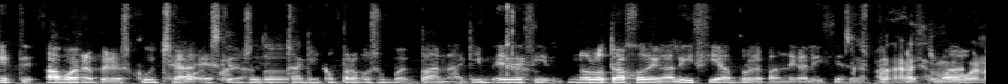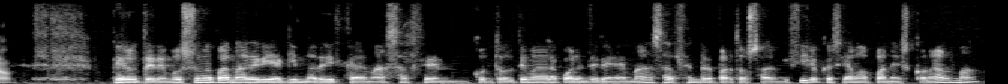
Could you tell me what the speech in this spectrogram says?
Que te- Ah, bueno, pero escucha, es que nosotros aquí compramos un buen pan. Aquí, es decir, no lo trajo de Galicia, porque el pan de Galicia es El pan de Galicia es muy espectacular. bueno. Pero tenemos una panadería aquí en Madrid que además hacen, con todo el tema de la cuarentena y demás, hacen repartos a domicilio que se llama Panes con Alma.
